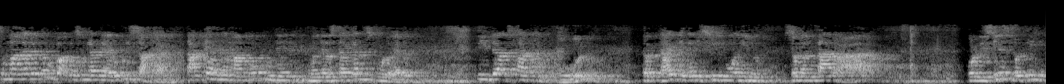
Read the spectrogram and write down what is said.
semangat itu 49 RUU disahkan, tapi hanya mampu menyelesaikan 10 RUU. Tidak satu pun terkait dengan isu lingkungan hidup. Sementara kondisinya seperti ini.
